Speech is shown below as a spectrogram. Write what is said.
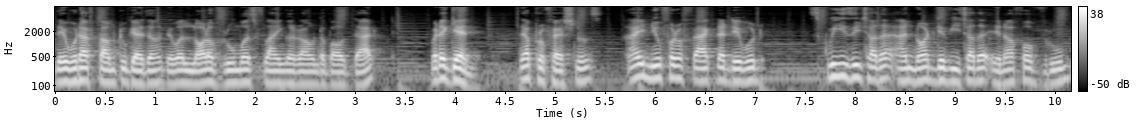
they would have come together. There were a lot of rumors flying around about that. But again, they are professionals. I knew for a fact that they would squeeze each other and not give each other enough of room.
